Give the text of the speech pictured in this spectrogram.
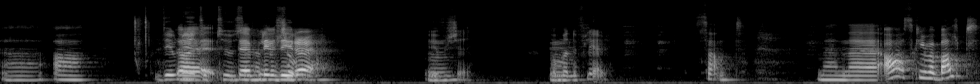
Ja, ja. Det blir typ tusen det person dyrare. i och Mm. för sig. Om man är fler. Sant. Men eh, ja, skulle vara ballt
